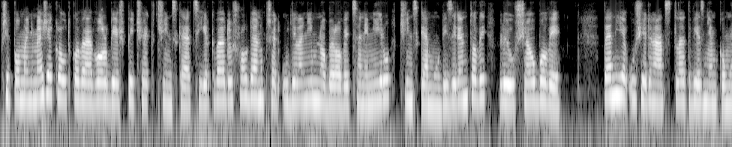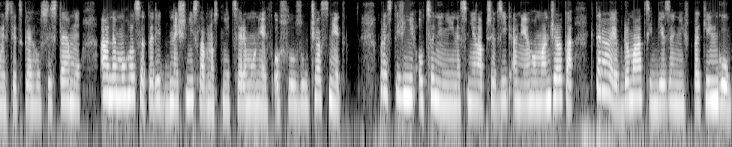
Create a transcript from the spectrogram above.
Připomeňme, že kloutkové volbě špiček čínské církve došlo den před udělením Nobelovy ceny míru čínskému dizidentovi Liu Xiaobovi. Ten je už 11 let vězněm komunistického systému a nemohl se tedy dnešní slavnostní ceremonie v Oslu zúčastnit. Prestižní ocenění nesměla převzít ani jeho manželka, která je v domácím vězení v Pekingu.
